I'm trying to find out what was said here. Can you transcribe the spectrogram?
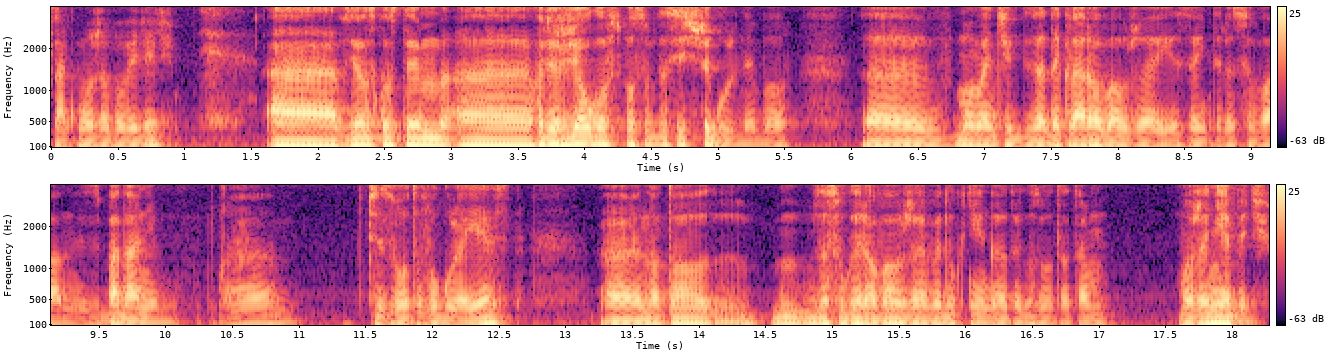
tak można powiedzieć. A w związku z tym, e, chociaż wziął go w sposób dosyć szczególny, bo e, w momencie, gdy zadeklarował, że jest zainteresowany zbadaniem, e, czy złoto w ogóle jest, e, no to zasugerował, że według niego tego złota tam może nie być.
